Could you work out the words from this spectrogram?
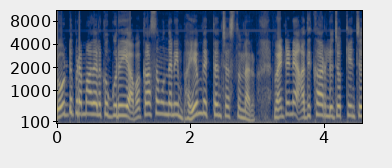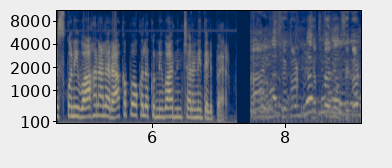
రోడ్డు ప్రమాదాలకు గురయ్యే అవకాశం ఉందని భయం వ్యక్తం చేస్తున్నారు. వెంటనే అధికారులు జోక్యం చేసుకుని వాహనాల రాకపోకలకు నివారించాలని తెలిపారు. సెకండ్ చెప్తాను సెకండ్.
